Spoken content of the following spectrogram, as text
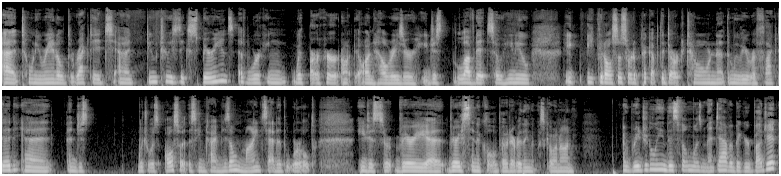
Uh, Tony Randel directed. Uh, due to his experience of working with Barker on, on, Hellraiser, he just loved it. So he knew he, he could also sort of pick up the dark tone that the movie reflected and, and just, which was also at the same time his own mindset of the world. He just very, uh, very cynical about everything that was going on. Originally, this film was meant to have a bigger budget,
